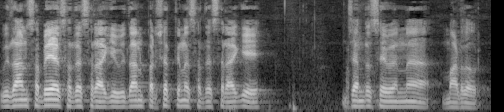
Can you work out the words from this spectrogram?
ವಿಧಾನಸಭೆಯ ಸದಸ್ಯರಾಗಿ, ವಿಧಾನ ಪರಿಷತ್ತಿನ ಸದಸ್ಯರಾಗಿ ಜನರ ಸೇವೆಯನ್ನು ಮಾಡಿದವರು.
